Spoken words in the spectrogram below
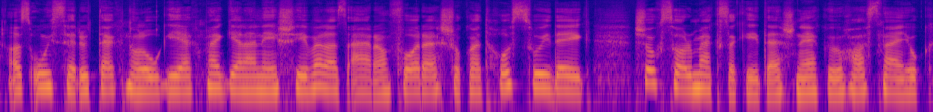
Az újszerű technológiák megjelenésével az áramforrásokat hosszú ideig, sokszor megszakítás nélkül használjuk,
